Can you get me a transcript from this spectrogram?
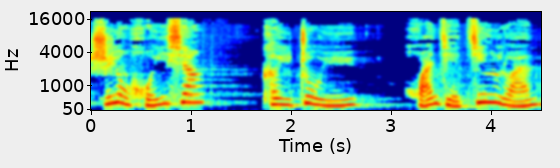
食用茴香可以助于缓解痉挛、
